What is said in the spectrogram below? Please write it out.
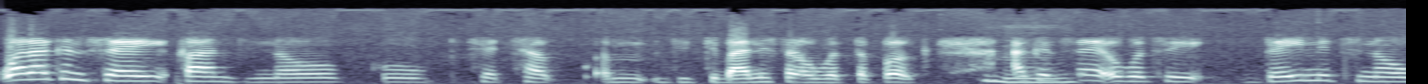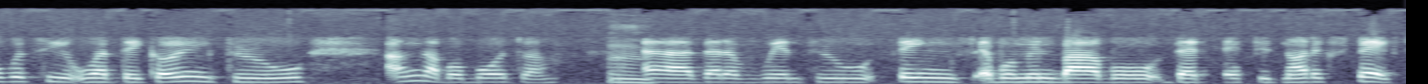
What I can say, xa ndinokuthetha um, ndidibanisa with the book, I can say ukuthi they need to know ukuthi what they're going through, angabo bodwa, uh, that have went through things ebomini babo that they did not expect.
